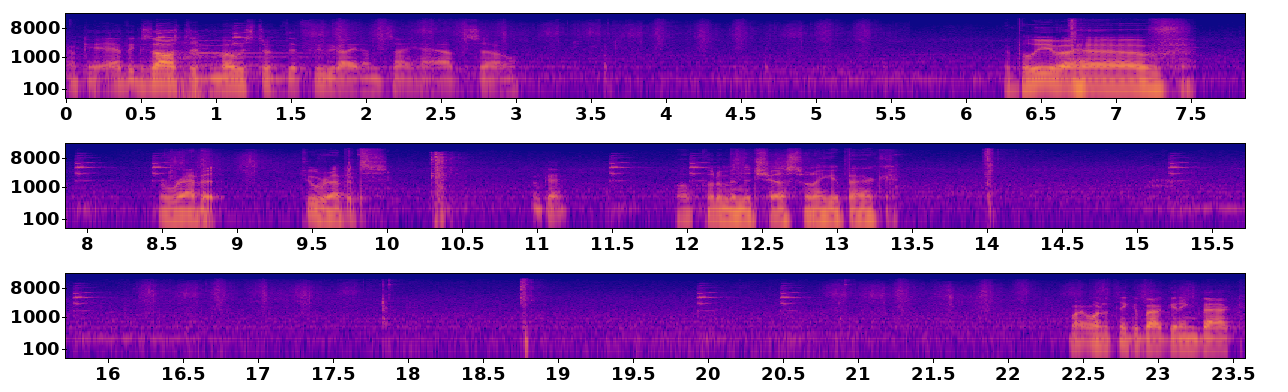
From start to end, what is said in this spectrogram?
Okay, I've exhausted most of the food items I have, so I believe I have a rabbit. Two rabbits. okay. I'll put them in the chest when I get back. Might want to think about getting back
